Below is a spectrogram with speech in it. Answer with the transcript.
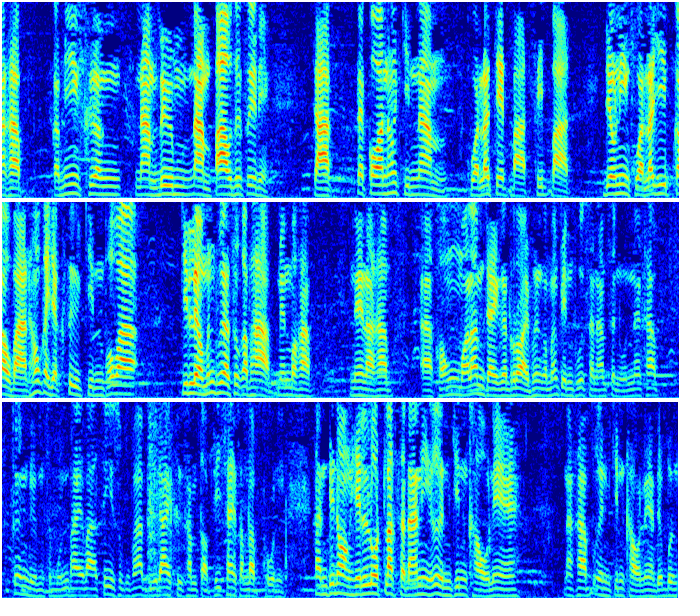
นะครับก็มีเครื่องน้ำดื่มน้ำเปล่าซื่อๆนี่ จากแต่ก่อนเขากินน้ำขวดละ7บาท 10 บาท เดี๋ยวนี้ขวดละ29บเก้าบาทเขาก็อยากซื้อกิน เพราะว่ากินแล้วมันเพื่อสุขภาพแม่นบ่ครับนี่แหละครับอของหมอลำใจกันร้อย เพื่อนก็มาเป็นผู้สนับสนุนนะครับเครื่องดื่มสมุนไพรวาซี่สุขภาพดีได้คือคำตอบที่ใช่สำหรับคุณคันพี่น้องเห็นรถลักษณะนี้เอิ่นกินเข่าเนี่ยนะครับเอิ่นกินเข่าเนี่ยเดี๋ยวบิง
